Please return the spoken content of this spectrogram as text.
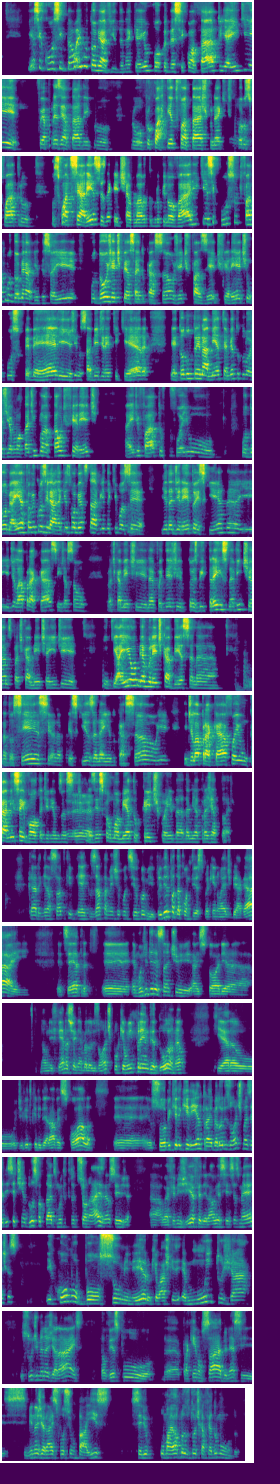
E esse curso, então, aí mudou minha vida, né? Que aí um pouco desse contato, e aí que foi apresentado aí para o Quarteto Fantástico, né? Que foram os quatro os quatro cearenses, né, que a gente chamava do Grupo Inovar, e que esse curso, de fato, mudou minha vida. Isso aí mudou o jeito de pensar a educação, o jeito de fazer diferente, um curso PBL, a gente não sabia direito o que, que era, e aí todo um treinamento, a metodologia, a vontade de implantar o diferente, aí, de fato, foi o... mudou, aí foi uma encruzilhada, aqueles momentos da vida que você ia da direita à esquerda, e de lá para cá, assim, já são praticamente, né, foi desde 2003, né, 20 anos praticamente aí de em que aí eu mergulhei de cabeça na, na docência, na pesquisa, né, em educação e, e de lá para cá foi um caminho sem volta, diríamos assim. É. Mas esse foi um momento crítico aí da, da minha trajetória. Cara, engraçado que é exatamente o que aconteceu comigo. Primeiro, para dar contexto para quem não é de BH e etc., é, é muito interessante a história da Unifenas chegar em Belo Horizonte, porque um empreendedor, né, que era o indivíduo que liderava a escola, é, eu soube que ele queria entrar em Belo Horizonte, mas ali você tinha duas faculdades muito tradicionais, né, ou seja, a UFMG, a Federal e as Ciências Médicas, e como bom sul mineiro, que eu acho que é muito já o sul de Minas Gerais, talvez por é, para quem não sabe, né, se, se Minas Gerais fosse um país, seria o maior produtor de café do mundo.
